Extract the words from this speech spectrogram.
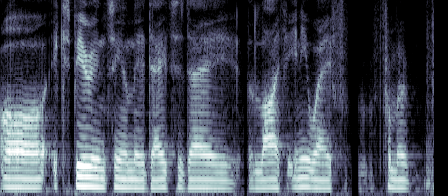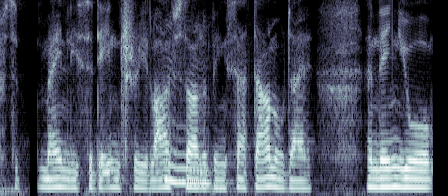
are experiencing in their day to day life anyway, f- from a mainly sedentary lifestyle of being sat down all day. And then you're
